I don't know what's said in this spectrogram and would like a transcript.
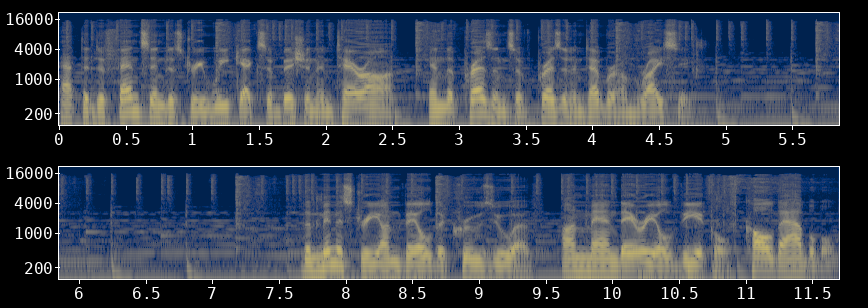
at the Defense Industry Week exhibition in Tehran, in the presence of President Ebrahim Raisi. The ministry unveiled a cruise UAV, unmanned aerial vehicle called Ababil,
